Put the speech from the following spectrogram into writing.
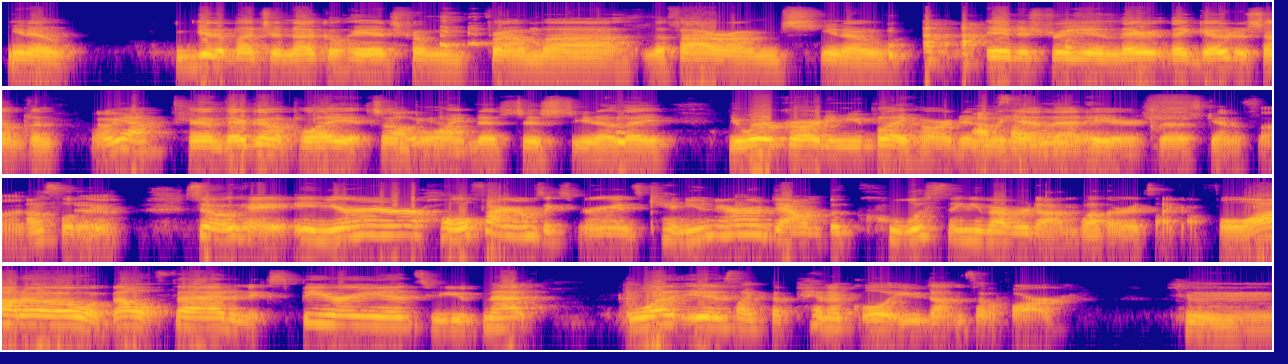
you know, you get a bunch of knuckleheads from from uh, the firearms, you know, industry, and they they go to something, Oh yeah, and they're going to play at some Oh, yeah. point. That's just you know they. You work hard and you play hard, and we have that here, so that's kind of fun. absolutely. Yeah. So okay, in your whole firearms experience, can you narrow down the coolest thing you've ever done? Whether it's like a full auto, a belt fed, an experience, who you've met. What is like the pinnacle that you've done so far? Hmm.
